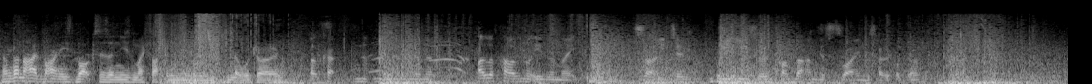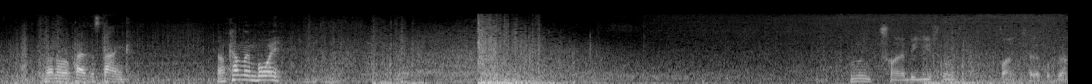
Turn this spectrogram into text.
I'm gonna hide behind these boxes and use my fucking little drone. Crap. No, no, no, no, no. I love how I'm not even like trying to be useful in combat, I'm just flying this helicopter. I'm gonna repair this tank. I'm coming, boy. I'm trying to be useful in flying helicopter.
